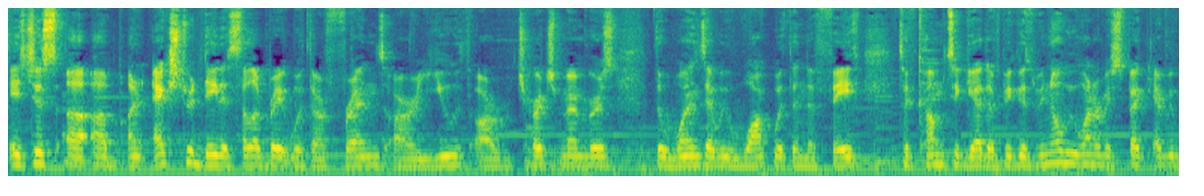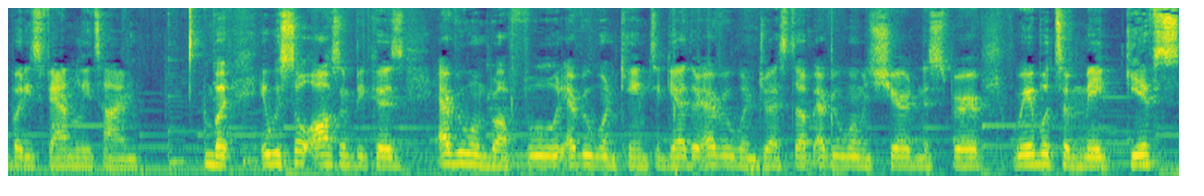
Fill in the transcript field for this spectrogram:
It's just a, a, an extra day to celebrate with our friends, our youth, our church members, the ones that we walk with in the faith, to come together because we know we want to respect everybody's family time but it was so awesome because everyone brought food everyone came together everyone dressed up everyone was shared in the spirit. We were able to make gifts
